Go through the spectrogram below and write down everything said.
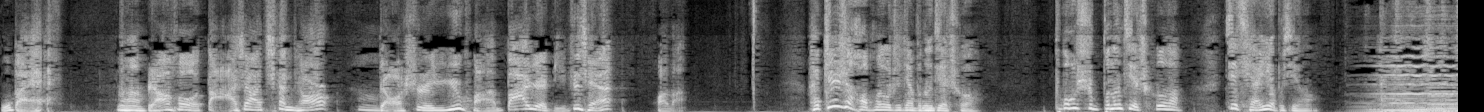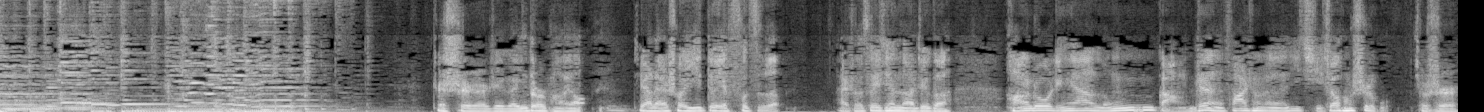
五百，啊，然后打下欠条，表示余款八月底之前还完。还真是好朋友之间不能借车，不光是不能借车，借钱也不行。这是这个一对儿朋友，接下来说一对父子，哎，说最近呢，这个杭州临安龙岗镇发生了一起交通事故，就是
